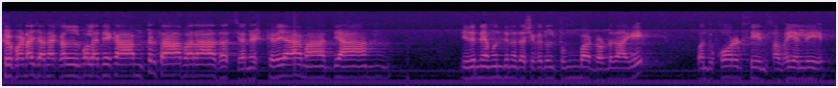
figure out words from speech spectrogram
ಕೃಪಣ ಜನಕಲ್ಪಲತಿ ಕಾಂ ಕೃತಾಪರಾಧಸ್ಯ ನಿಷ್ಕ್ರಿಯ ಮಾದ್ಯಾಂ. ಇದನ್ನೇ ಮುಂದಿನ ದಶಕದಲ್ಲಿ ತುಂಬ ದೊಡ್ಡದಾಗಿ ಒಂದು ಕೋರ್ಟ್ ಸೀನ್ ಸಭೆಯಲ್ಲಿ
